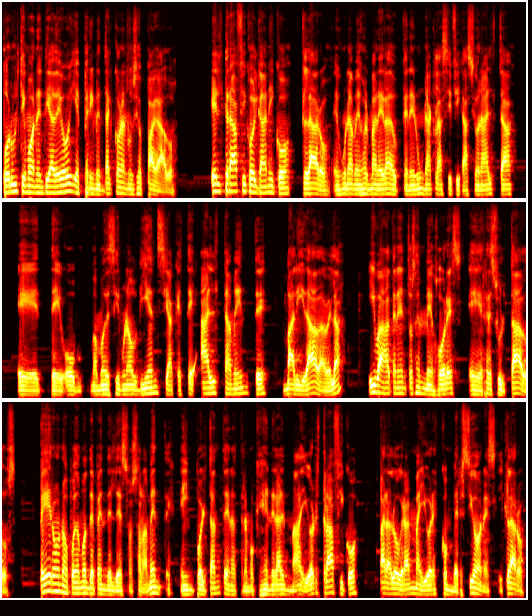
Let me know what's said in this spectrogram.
Por último, en el día de hoy, experimentar con anuncios pagados. El tráfico orgánico, claro, es una mejor manera de obtener una clasificación alta eh, de, o vamos a decir, una audiencia que esté altamente validada, ¿verdad? Y vas a tener entonces mejores eh, resultados. Pero no podemos depender de eso solamente. Es importante, nos tenemos que generar mayor tráfico para lograr mayores conversiones. Y claro,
